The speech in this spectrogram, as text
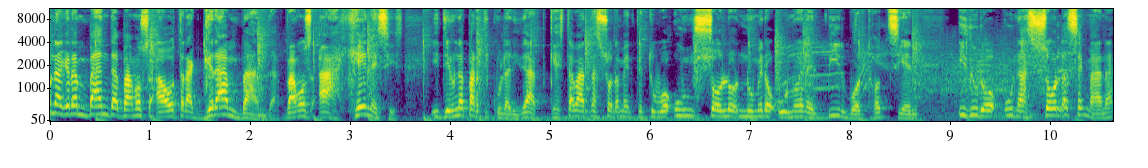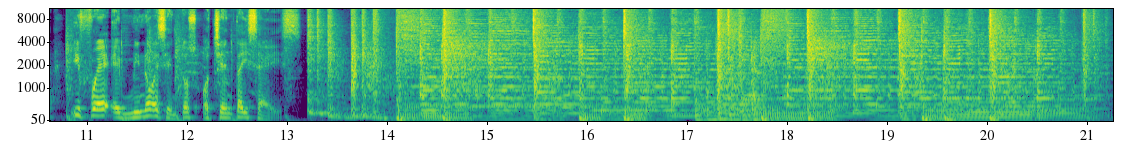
una gran banda vamos a otra gran banda, vamos a Genesis. Y tiene una particularidad, que esta banda solamente tuvo un solo número uno en el Billboard Hot 100 y duró una sola semana y fue en 1986.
